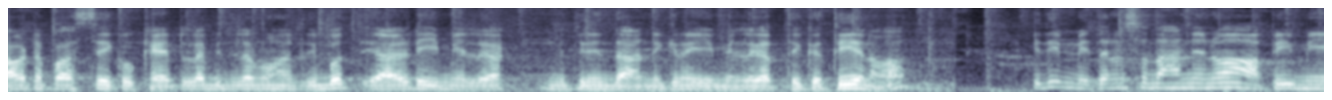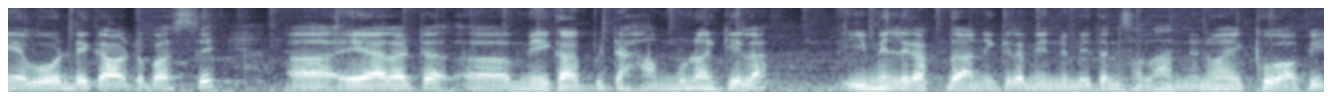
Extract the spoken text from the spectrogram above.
ආවට පස්සේ කැටල බිඳල මහ තිබොත් යාට ඉමල්ලක් මෙතින දාන්නකෙන ඉමල්ලගත් එක තියෙනවා. ඉතින් මෙතන සඳහන්නවා අපි මේ වෝඩ් එක අවට පස්සේ එයාලට මේක අපිට හම්බුණ කියලා ඊමල් එකක් දාන කියලා මෙන්න මෙතන සඳහන්නවා එක අපි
